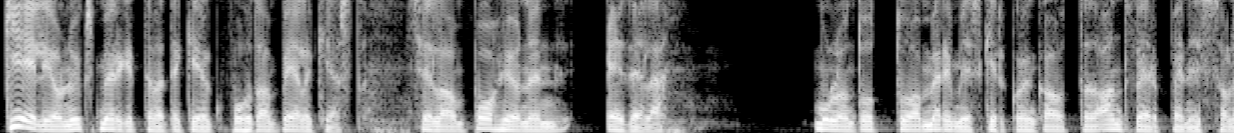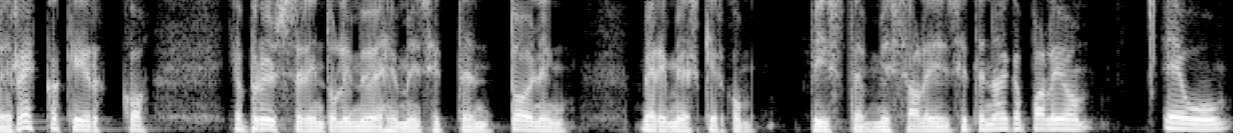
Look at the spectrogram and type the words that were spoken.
Kieli on yksi merkittävä tekijä, kun puhutaan Belgiasta. Siellä on pohjoinen, etelä. Mulla on tuttua merimieskirkkojen kautta. Antwerpenissa oli rekkakirkko ja Brysselin tuli myöhemmin sitten toinen merimieskirkon piste, missä oli sitten aika paljon EU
